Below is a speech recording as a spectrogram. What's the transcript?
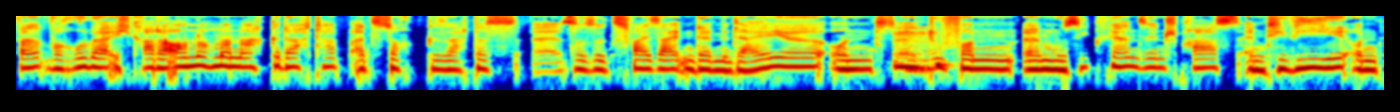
Worüber ich gerade auch nochmal nachgedacht habe, als du doch gesagt hast, also so zwei Seiten der Medaille und äh, Mhm. du von äh, Musikfernsehen sprachst, MTV und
